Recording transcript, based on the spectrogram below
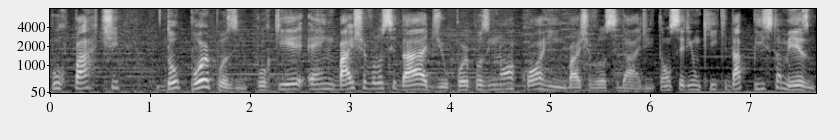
por parte do porpoising, porque é em baixa velocidade, o porpoising não ocorre em baixa velocidade, então seria um kick da pista mesmo.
